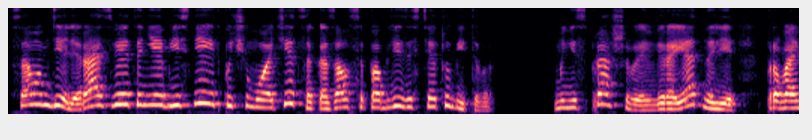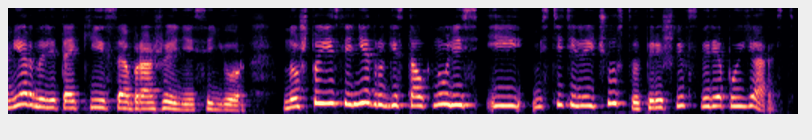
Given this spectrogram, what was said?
В самом деле, разве это не объясняет, почему отец оказался поблизости от убитого?» Мы не спрашиваем, вероятно ли, правомерны ли такие соображения, сеньор, но что, если недруги столкнулись и мстительные чувства перешли в свирепую ярость?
